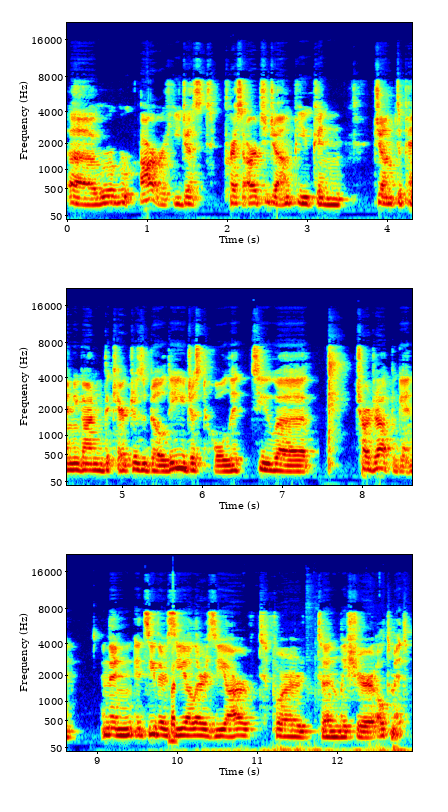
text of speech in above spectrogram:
uh, r- R. You just press R to jump. You can jump depending on the character's ability. You just hold it to uh, charge it up again, and then it's either ZL or ZR t- for to unleash your ultimate.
